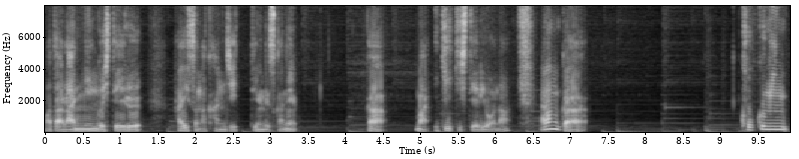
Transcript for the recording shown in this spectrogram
またランニングしているハイソな感じっていうんですかね。が、まあ、生き生きしているような。なんか、国民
